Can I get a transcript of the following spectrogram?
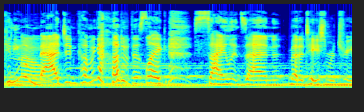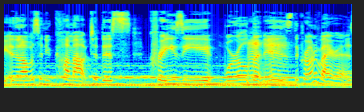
Can you No. imagine coming out of this like silent Zen meditation retreat and then all of a sudden you come out to this crazy world that is the coronavirus?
